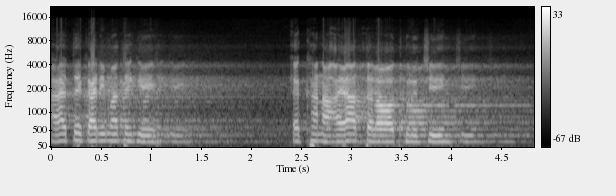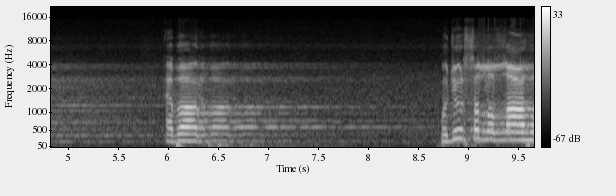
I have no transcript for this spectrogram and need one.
আয়াতে কারিমা থেকে একখানা আয়াত তেলাওয়াত করেছি। এবং হুজুর সাল্লাল্লাহু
